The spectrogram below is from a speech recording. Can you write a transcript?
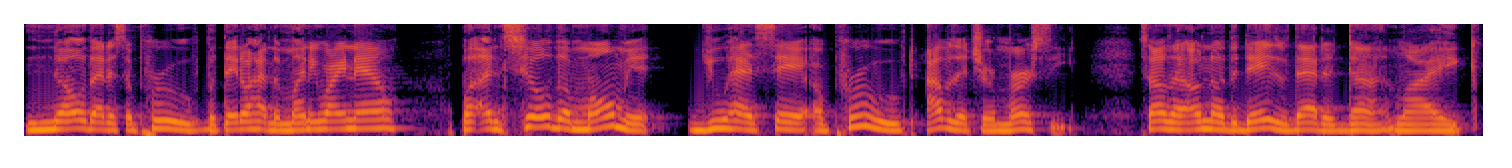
know that it's approved, but they don't have the money right now. But until the moment you had said approved, I was at your mercy. So I was like, oh no, the days of that are done. Like,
